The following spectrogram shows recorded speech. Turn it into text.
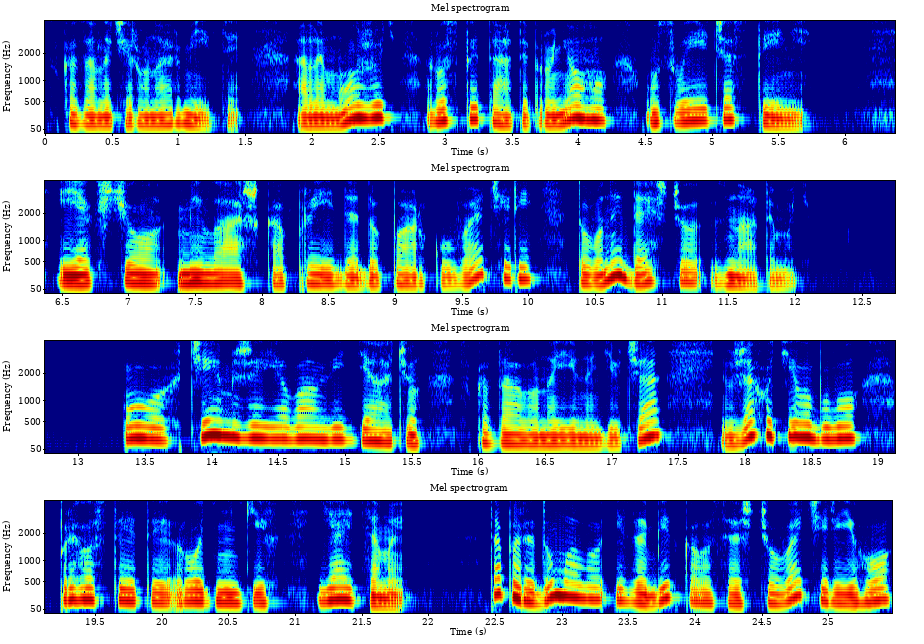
сказали червоноармійці, але можуть розпитати про нього у своїй частині. І якщо Мілашка прийде до парку ввечері, то вони дещо знатимуть. Ох, чим же я вам віддячу, сказало наївне дівча, і вже хотіло було пригостити родненьких яйцями, та передумало і забідкалося, що ввечері його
